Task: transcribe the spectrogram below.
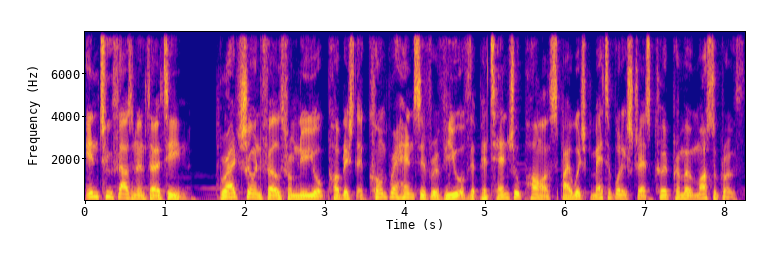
In 2013, Brad Schoenfeld from New York published a comprehensive review of the potential paths by which metabolic stress could promote muscle growth.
